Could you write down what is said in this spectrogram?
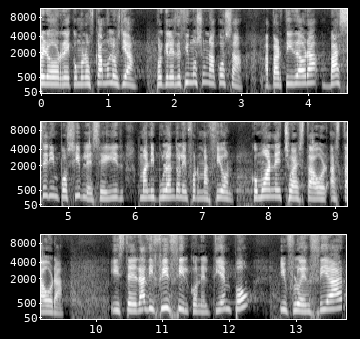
pero reconozcámoslos ya, porque les decimos una cosa, a partir de ahora va a ser imposible seguir manipulando la información como han hecho hasta ahora. Y será difícil con el tiempo influenciar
